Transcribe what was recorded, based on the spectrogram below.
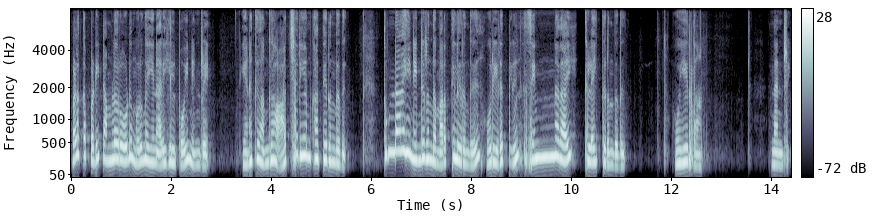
வழக்கப்படி டம்ளரோடு முருங்கையின் அருகில் போய் நின்றேன். எனக்கு அங்கு ஆச்சரியம் காத்திருந்தது. துண்டாகி நின்றிருந்த மரத்திலிருந்து ஒரு இடத்தில் சின்னதாய் கிளைத்திருந்தது. உயிர்தான். நன்றி.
